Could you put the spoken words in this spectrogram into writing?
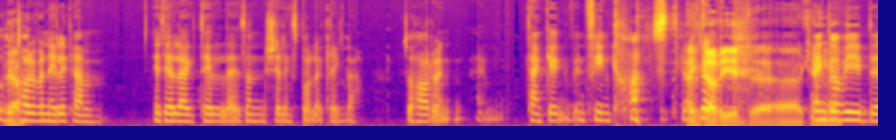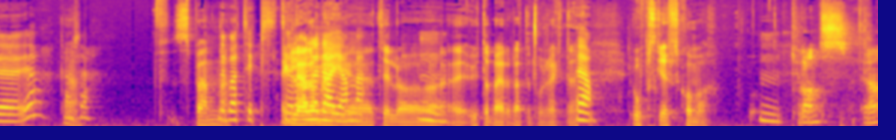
og så tar du vaniljekrem i tillegg til sånn sånn skillingsbollekringle. Så har du en, en tenker jeg, en fin krans. til En gravid gravid kvinne. En gravid uh, Ja, kanskje. Det Spennende. er bare tips til alle der hjemme. Jeg gleder meg til å Mm. eh, utarbeide dette prosjektet. Ja. Oppskrift kommer. Mm. Krans. Ja.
